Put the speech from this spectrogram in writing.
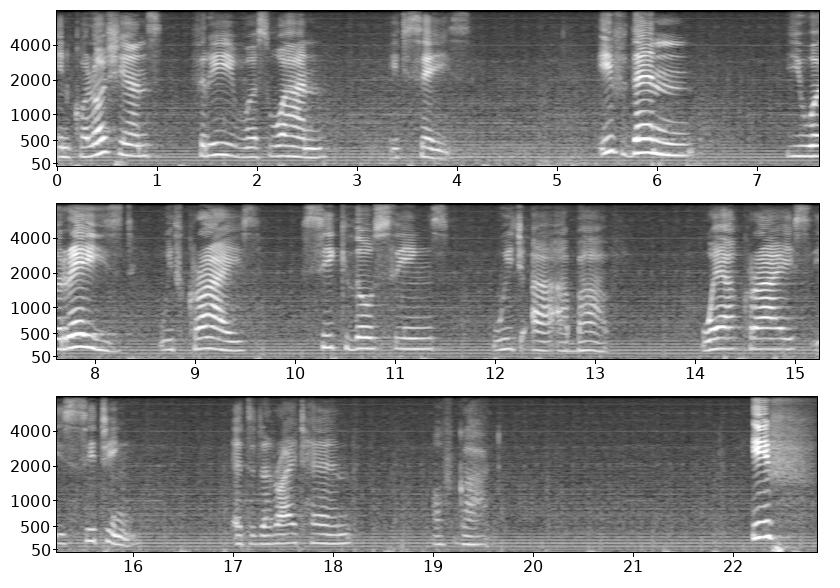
In Colossians 3, verse 1, it says, If then you were raised with Christ, seek those things which are above, where Christ is sitting at the right hand of God. If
